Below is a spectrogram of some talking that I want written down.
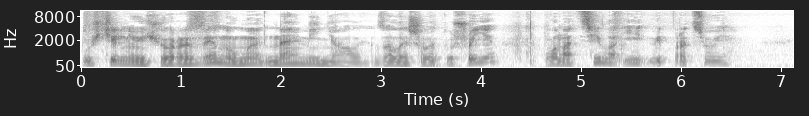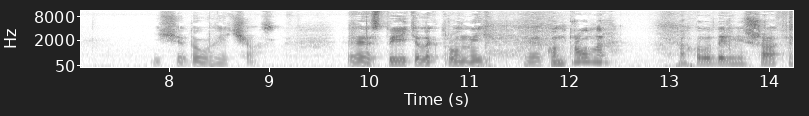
Ущільнюючу резину ми не міняли. Залишили ту, що є, вона ціла і відпрацює. І ще довгий час. Е, Стоїть електронний е, контролер на холодильній шафі.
